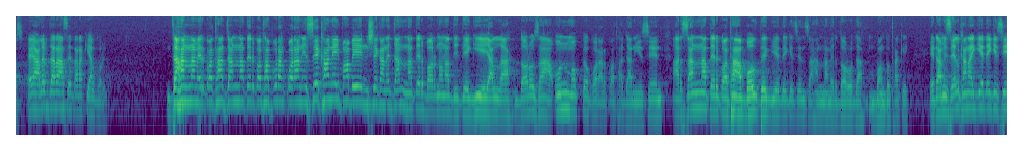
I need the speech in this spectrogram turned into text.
আছে। এই আলেম যারা আছে, তারা খেয়াল করেন। জাহান নামের কথা, জান্নাতের কথা পুরা কোরআনে সেখানেই পাবেন। সেখানে জান্নাতের বর্ণনা দিতে গিয়ে আল্লাহ দরজা উন্মুক্ত করার কথা জানিয়েছেন। আর জান্নাতের কথা বলতে গিয়ে দেখেছেন জাহান নামের দরজা বন্ধ থাকে। এটা আমি জেলখানায় গিয়ে দেখেছি।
